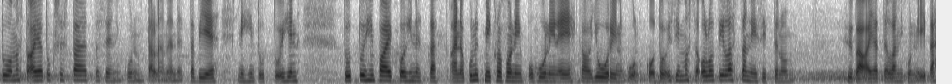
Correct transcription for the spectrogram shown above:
tuomasta ajatuksesta, että se niin kuin tällainen, että vie niihin tuttuihin, tuttuihin paikkoihin, että aina kun nyt mikrofoniin puhuu, niin ei ehkä ole juuri niin kuin kotoisimmassa olotilassa, niin sitten on hyvä ajatella niin kuin niitä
